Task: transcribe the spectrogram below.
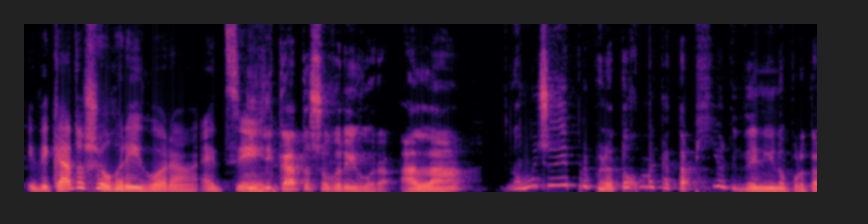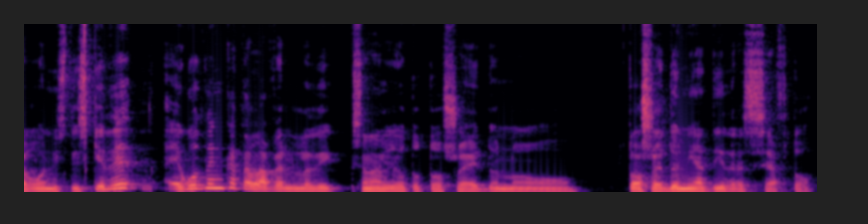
Ειδικά τόσο γρήγορα, έτσι. Ειδικά τόσο γρήγορα. Αλλά νομίζω έπρεπε να το έχουμε καταπιεί ότι δεν είναι ο πρωταγωνιστής. Και δεν, εγώ δεν καταλαβαίνω, δηλαδή, ξαναλέω το τόσο έντονο, τόσο έντονη αντίδραση σε αυτό.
